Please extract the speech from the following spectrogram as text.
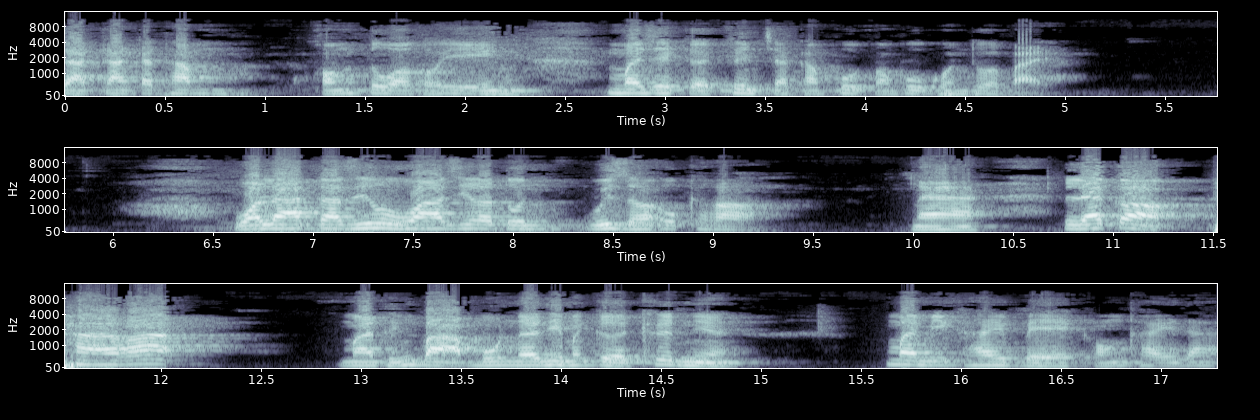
จากการกระทำของตัวเขาเอง ไม่ใช่เกิดขึ้นจากคำพูดของผู้คนทั่วไปولا تزر وازرةวิสอุครานะแล้วก็ภาระมาถึงบาปบุญอะไรที่มันเกิดขึ้นเนี่ย ไม่มีใครแบกของใครได้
